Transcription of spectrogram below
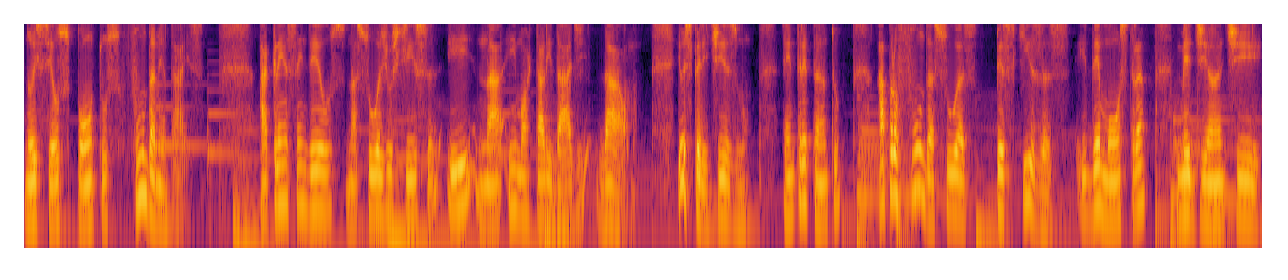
nos seus pontos fundamentais. A crença em Deus, na sua justiça e na imortalidade da alma. E o Espiritismo Entretanto, aprofunda suas pesquisas e demonstra, mediante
